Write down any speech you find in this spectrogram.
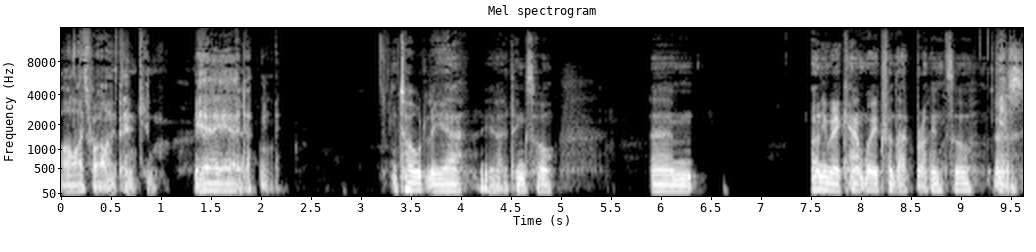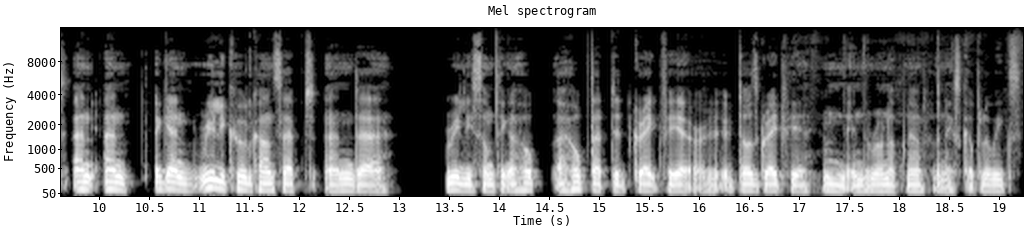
I like that's what I'm thinking. Yeah, yeah, definitely. Totally, yeah, yeah, I think so. Um. Anyway, can't wait for that, Brian. So, uh, Yes. and and again, really cool concept, and uh, really something. I hope I hope that did great for you, or it does great for you in in the run up now for the next couple of weeks.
